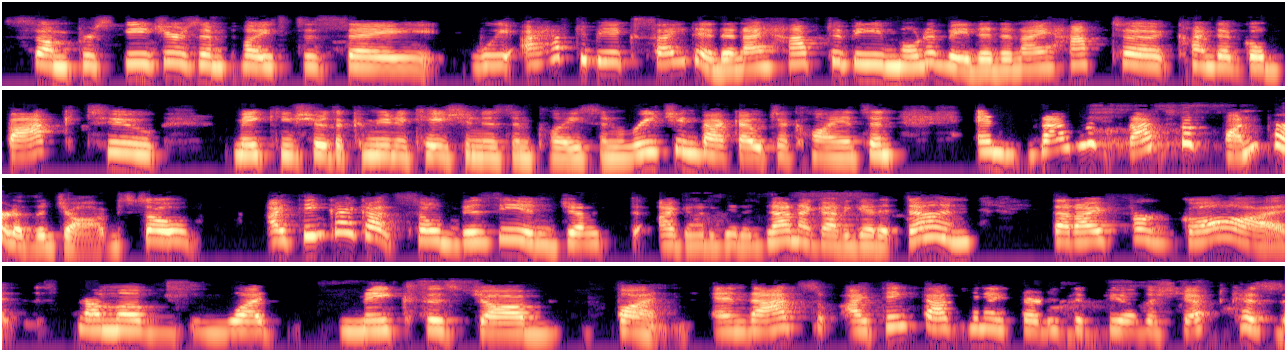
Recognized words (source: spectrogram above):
some procedures in place to say we I have to be excited and I have to be motivated and I have to kind of go back to making sure the communication is in place and reaching back out to clients and and that was that's the fun part of the job. So I think I got so busy and just I got to get it done, I got to get it done that I forgot some of what makes this job fun. And that's, I think that's when I started to feel the shift because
